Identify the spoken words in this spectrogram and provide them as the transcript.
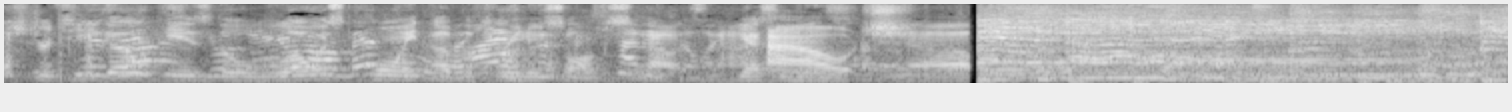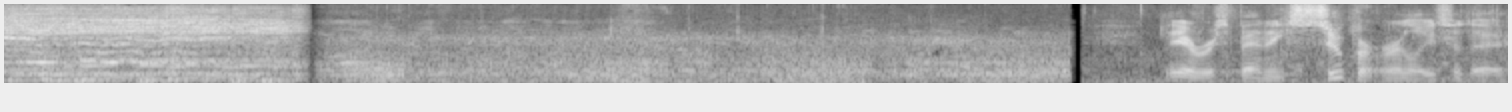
Stratego is the lowest point of the three new songs. No, it's not. Yes, it is. Ouch. No. They are spending super early today.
